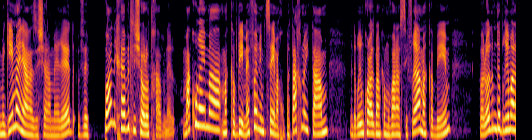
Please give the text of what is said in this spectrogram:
מגיעים לעניין הזה של המרד, ופה אני חייבת לשאול אותך, אבנר, מה קורה עם המכבים? איפה הם נמצאים? אנחנו פתחנו איתם מדברים כל הזמן כמובן על ספרי המכבים, אבל לא מדברים על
